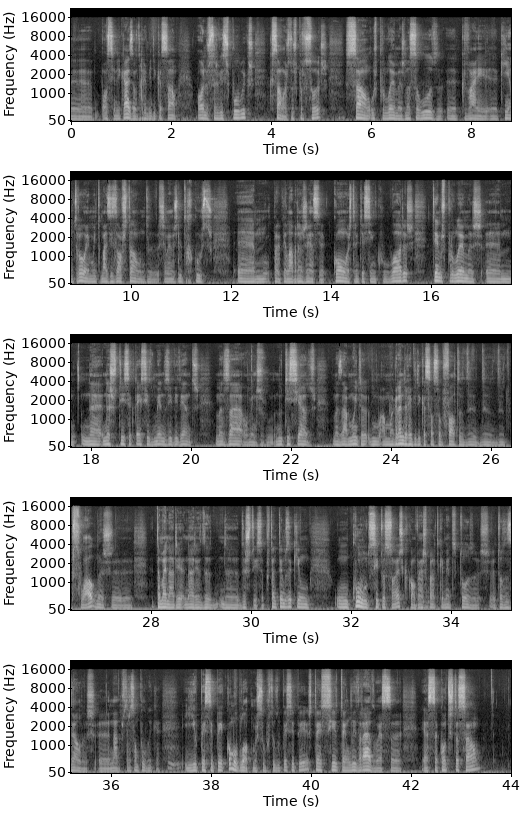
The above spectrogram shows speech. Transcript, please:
ou sindicais ou de reivindicação ou nos serviços públicos que são as dos professores, são os problemas na saúde eh, que, vai, eh, que entrou em muito mais exaustão, de, chamemos-lhe de recursos, eh, para, pela abrangência com as 35 horas. Temos problemas um, na, na justiça que têm sido menos evidentes, mas há, ou menos noticiados, mas há, muita, há uma grande reivindicação sobre falta de, de, de pessoal, mas uh, também na área, na área da justiça. Portanto, temos aqui um, um cúmulo de situações que converge praticamente todas, todas elas eh, na administração pública. Uhum. E o PCP, como o Bloco, mas sobretudo o PCP, tem sido, tem liderado essa, essa contestação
